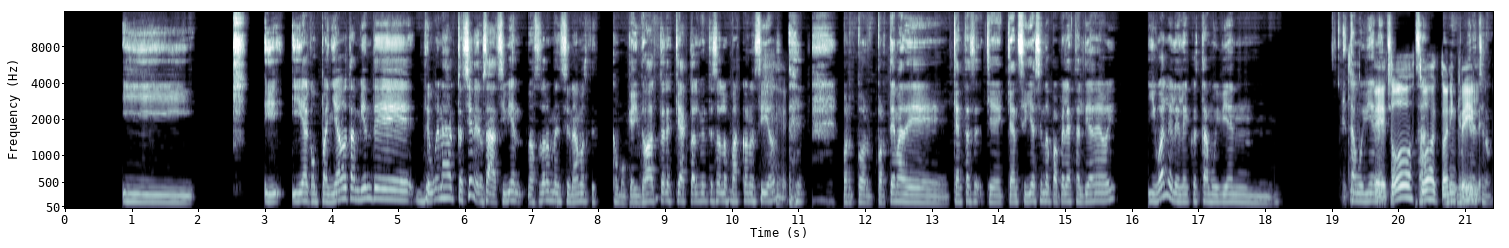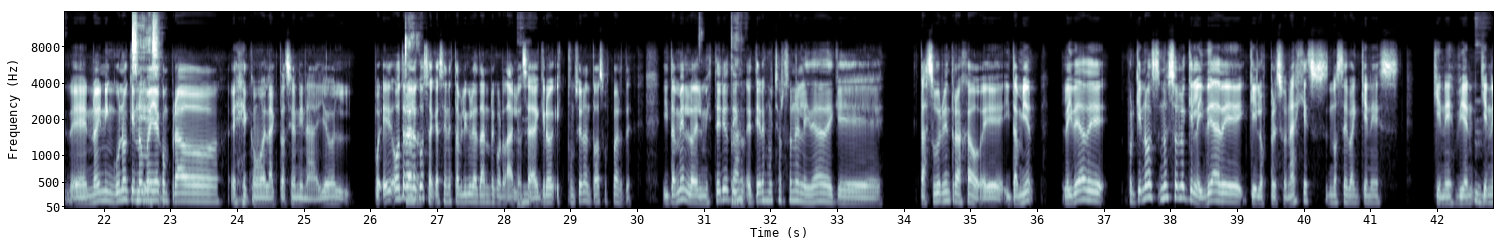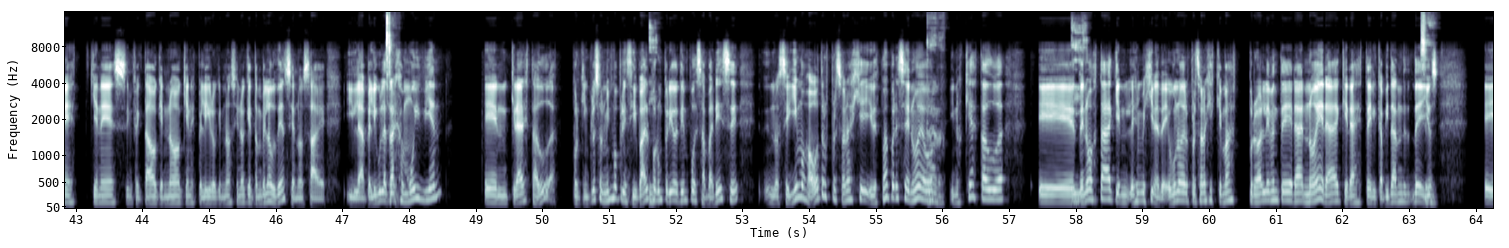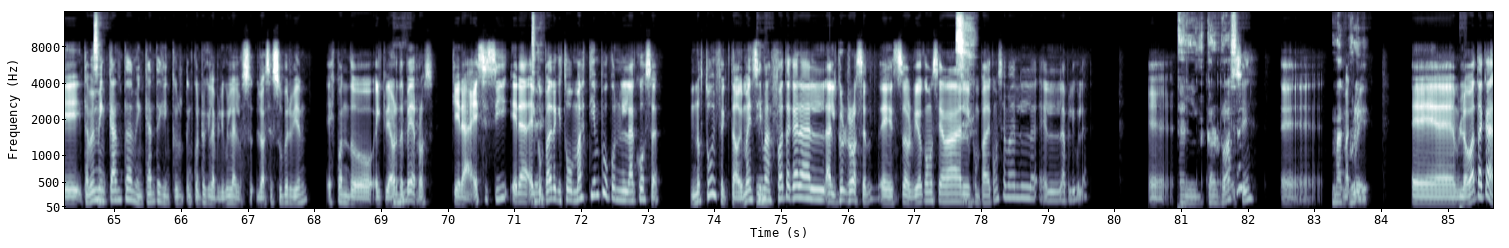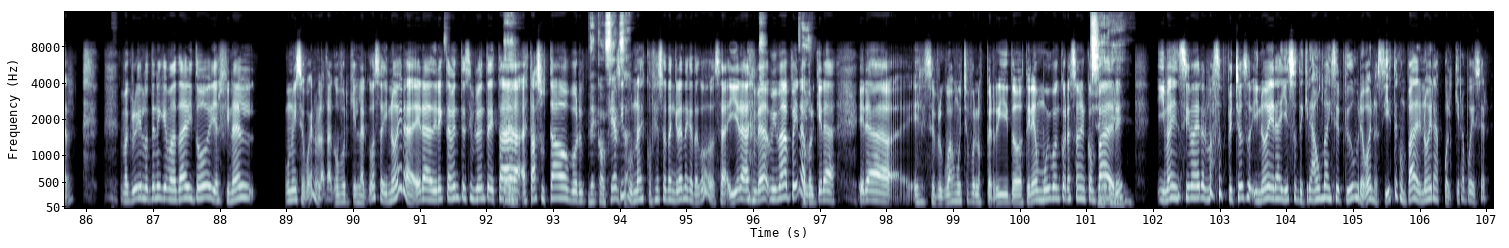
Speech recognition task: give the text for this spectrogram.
y, y, acompañado también de, de, buenas actuaciones. O sea, si bien nosotros mencionamos que como que hay dos actores que actualmente son los más conocidos por, por, por tema de que han, que, que han seguido haciendo papel hasta el día de hoy, igual el elenco está muy bien Está muy bien. Eh, todos, todos actúan increíble. Eh, no hay ninguno que no me haya comprado eh, como la actuación ni nada. Yo Pues, otra de las cosas que hacen esta película tan recordable. O sea, creo que funciona en todas sus partes. Y también lo del misterio, eh, tienes, mucha razón en la idea de que está súper bien trabajado. Eh, y también la idea de. Porque no, no es solo que la idea de que los personajes no sepan quién es, quién es bien, mm. quién es quién es infectado, quién no, quién es peligro, quién no, sino que también la audiencia no sabe. Y la película trabaja muy bien en crear esta duda. Porque incluso el mismo principal por un periodo de tiempo desaparece, nos seguimos a otros personajes y después aparece de nuevo y nos queda esta duda. Eh, de nuevo está quien, imagínate, uno de los personajes que más probablemente era, no era, que era este, el capitán de, ellos. Eh, también me encanta, me encanta que encuentro que la película lo, hace súper bien. Es cuando el creador de perros, que era ese sí, era el compadre que estuvo más tiempo con la cosa, no estuvo infectado. Y más encima fue a atacar al, al Kurt Russell. Eh, se olvidó cómo se llama el compadre. ¿Cómo se llama la película? Eh, ¿El Kurt Russell? Sí. Eh, eh, lo va a atacar. McCready lo tiene que matar y todo. Y al final uno dice, bueno, lo atacó porque es la cosa. Y no era, era directamente, simplemente estaba, eh. asustado por. Desconfianza. Sí, por una desconfianza tan grande que atacó. O sea, y era, me, me da pena porque era, era. Él se preocupaba mucho por los perritos. Tenía un muy buen corazón el compadre. Y más encima era el más sospechoso y no era. Y eso te crea aún más incertidumbre. Bueno, si este compadre no era, cualquiera puede ser.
